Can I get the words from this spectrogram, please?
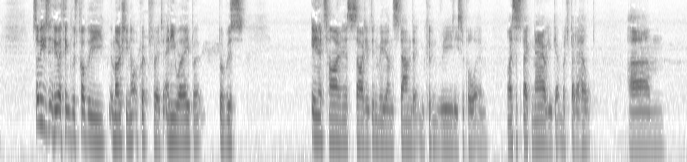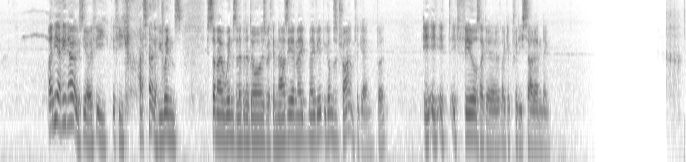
somebody who I think was probably emotionally not equipped for it anyway, but but was in a time in a society who didn't really understand it and couldn't really support him. And I suspect now he'd get much better help. Um, and yeah, who knows? You know, if he if he I don't know if he wins somehow wins Libertadores with Gimnasia, maybe maybe it becomes a triumph again. But it it, it feels like a like a pretty sad ending.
